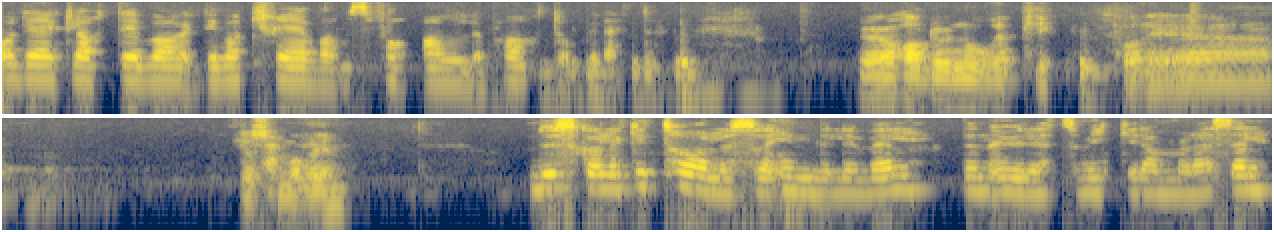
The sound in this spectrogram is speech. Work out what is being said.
og det er klart det var, det var krevende for alle parter oppi dette. Har du noen replikk på det, Kirsten Marie? Du skal ikke tåle så inderlig vel den urett som ikke rammer deg selv.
